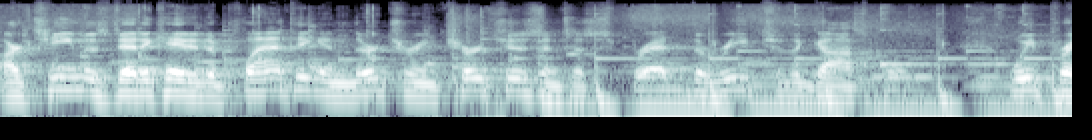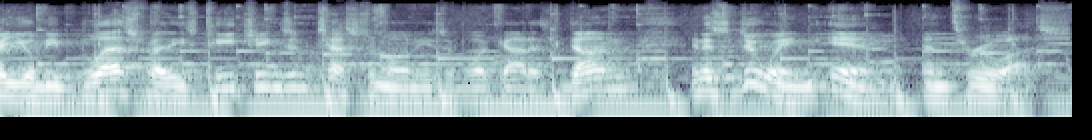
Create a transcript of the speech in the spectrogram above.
Our team is dedicated to planting and nurturing churches and to spread the reach of the gospel. We pray you'll be blessed by these teachings and testimonies of what God has done and is doing in and through us.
